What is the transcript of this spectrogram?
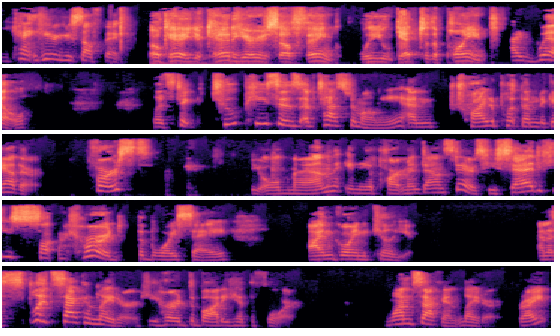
You can't hear yourself think. Okay, you can't hear yourself think. Will you get to the point? I will. Let's take two pieces of testimony and try to put them together. First, the old man in the apartment downstairs. He said he saw, heard the boy say, I'm going to kill you. And a split second later, he heard the body hit the floor. One second later, right?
